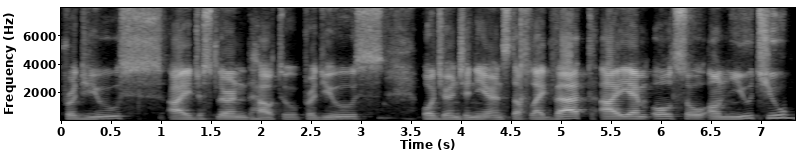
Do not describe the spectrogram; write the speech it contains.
produce. I just learned how to produce, audio engineer, and stuff like that. I am also on YouTube.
